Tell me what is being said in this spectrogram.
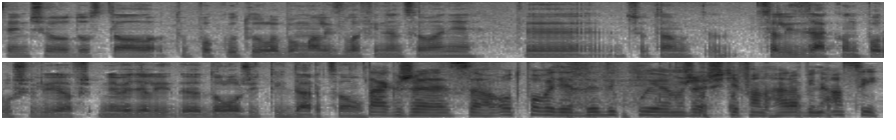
Ten, čo dostal tú pokutu, lebo mali zle financovanie? Čo tam celý zákon porušili a vš- nevedeli e, doložiť tých darcov? Takže sa odpovede dedikujem, že Štefan Harabin asi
